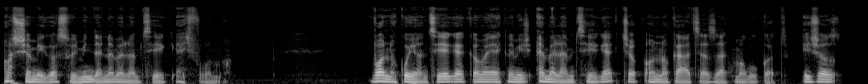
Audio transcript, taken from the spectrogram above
az sem igaz, hogy minden MLM cég egyforma. Vannak olyan cégek, amelyek nem is MLM cégek, csak annak álcázzák magukat. És az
